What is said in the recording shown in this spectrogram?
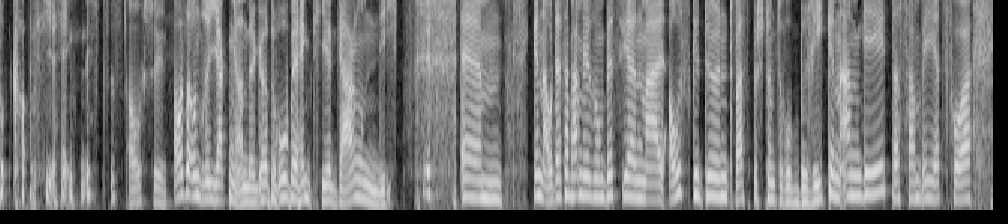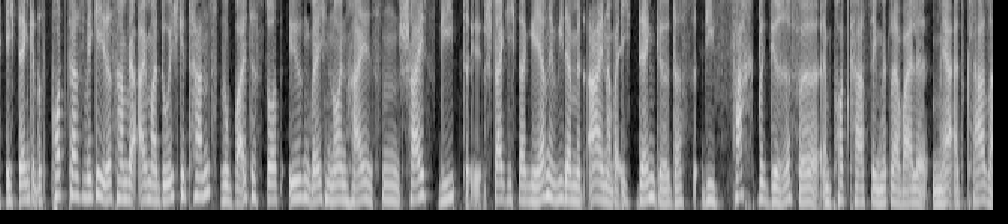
Oh Gott, hier hängt nichts, ist auch schön. Außer unsere Jacken an der Garderobe hängt hier gar nichts. ähm, genau, deshalb haben wir so ein bisschen mal ausgedünnt, was bestimmte Rubriken angeht. Das haben wir jetzt vor. Ich denke, das Podcast-Wiki, das haben wir einmal durchgetanzt. Sobald es dort irgendwelchen neuen heißen Scheiß gibt, steige ich da gerne wieder mit ein. Aber ich denke, dass die Fachbegriffe im Podcasting mittlerweile mehr als klar sein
